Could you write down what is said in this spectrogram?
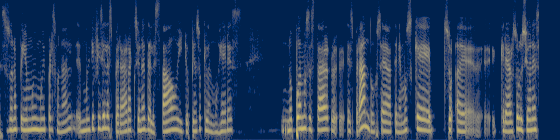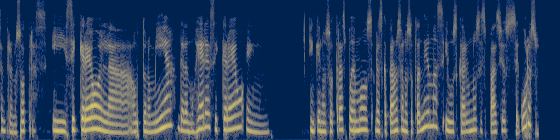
es una opinión muy, muy personal, es muy difícil esperar acciones del Estado y yo pienso que las mujeres no podemos estar eh, esperando, o sea, tenemos que eh, crear soluciones entre nosotras. Y sí creo en la autonomía de las mujeres, sí creo en, en que nosotras podemos rescatarnos a nosotras mismas y buscar unos espacios seguros.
